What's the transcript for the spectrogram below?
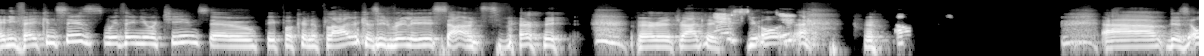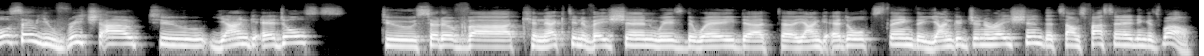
Any vacancies within your team so people can apply? Because it really sounds very very attractive. Yes, you all um, there's also you've reached out to young adults to sort of uh, connect innovation with the way that uh, young adults think the younger generation. That sounds fascinating as well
